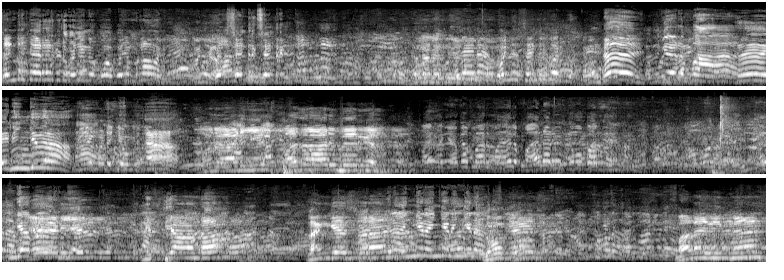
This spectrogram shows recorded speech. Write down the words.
சென்டருக்காரர் இருக்கட்டும் கொஞ்சம் கொஞ்சம். கொஞ்சம் சென்டருக்கு சென்டருக்கு ஒரு அணியில் பதினாறு பேர்கள். ஏ அணியில் நித்யானந்தம் லங்கேஸ்வரன் லோகேஷ் மலை விக்னேஷ்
